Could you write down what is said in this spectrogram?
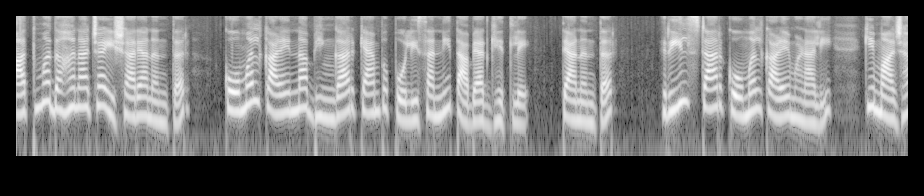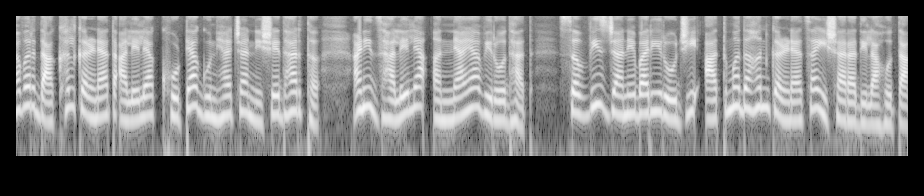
आत्मदहनाच्या इशाऱ्यानंतर कोमल काळेंना भिंगार कॅम्प पोलिसांनी ताब्यात घेतले. त्यानंतर रील स्टार कोमल काळे म्हणाली की माझ्यावर दाखल करण्यात आलेल्या खोट्या गुन्ह्याच्या निषेधार्थ आणि झालेल्या अन्यायाविरोधात सव्वीस जानेवारी रोजी आत्मदहन करण्याचा इशारा दिला होता.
